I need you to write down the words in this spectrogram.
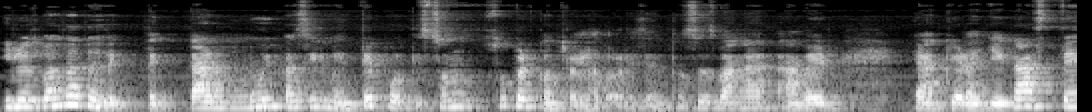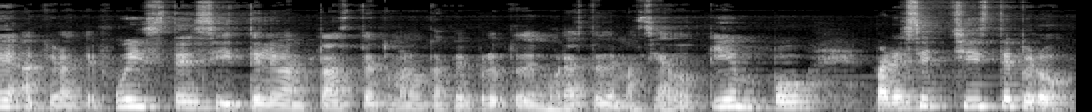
y los vas a detectar muy fácilmente porque son súper controladores. Entonces van a, a ver a qué hora llegaste, a qué hora te fuiste, si te levantaste a tomar un café pero te demoraste demasiado tiempo. Parece chiste, pero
